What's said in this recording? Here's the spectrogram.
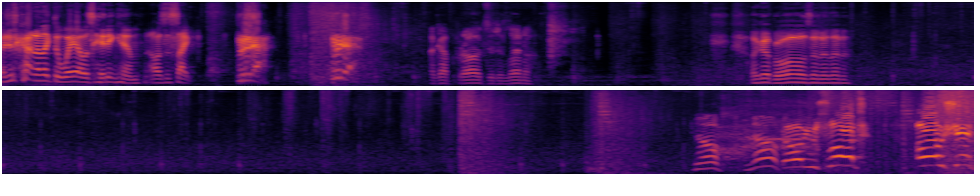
I just kind of like the way I was hitting him. I was just like brah, brah. I got broads in Atlanta. I got balls in Atlanta. No, no. Oh, you slut! Oh shit!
